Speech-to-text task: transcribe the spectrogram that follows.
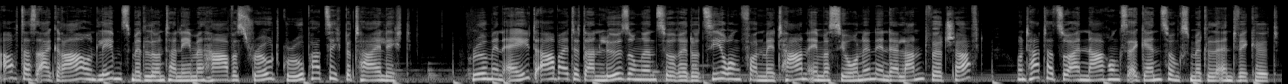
Auch das Agrar- und Lebensmittelunternehmen Harvest Road Group hat sich beteiligt. Rumin 8 arbeitet an Lösungen zur Reduzierung von Methanemissionen in der Landwirtschaft und hat dazu ein Nahrungsergänzungsmittel entwickelt.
